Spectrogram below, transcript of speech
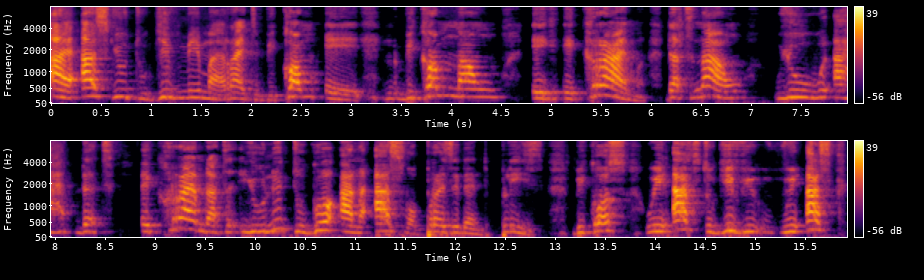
I ask you to give me my right to become a become now a, a crime that now you uh, that a crime that you need to go and ask for president, please, because we ask to give you we ask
